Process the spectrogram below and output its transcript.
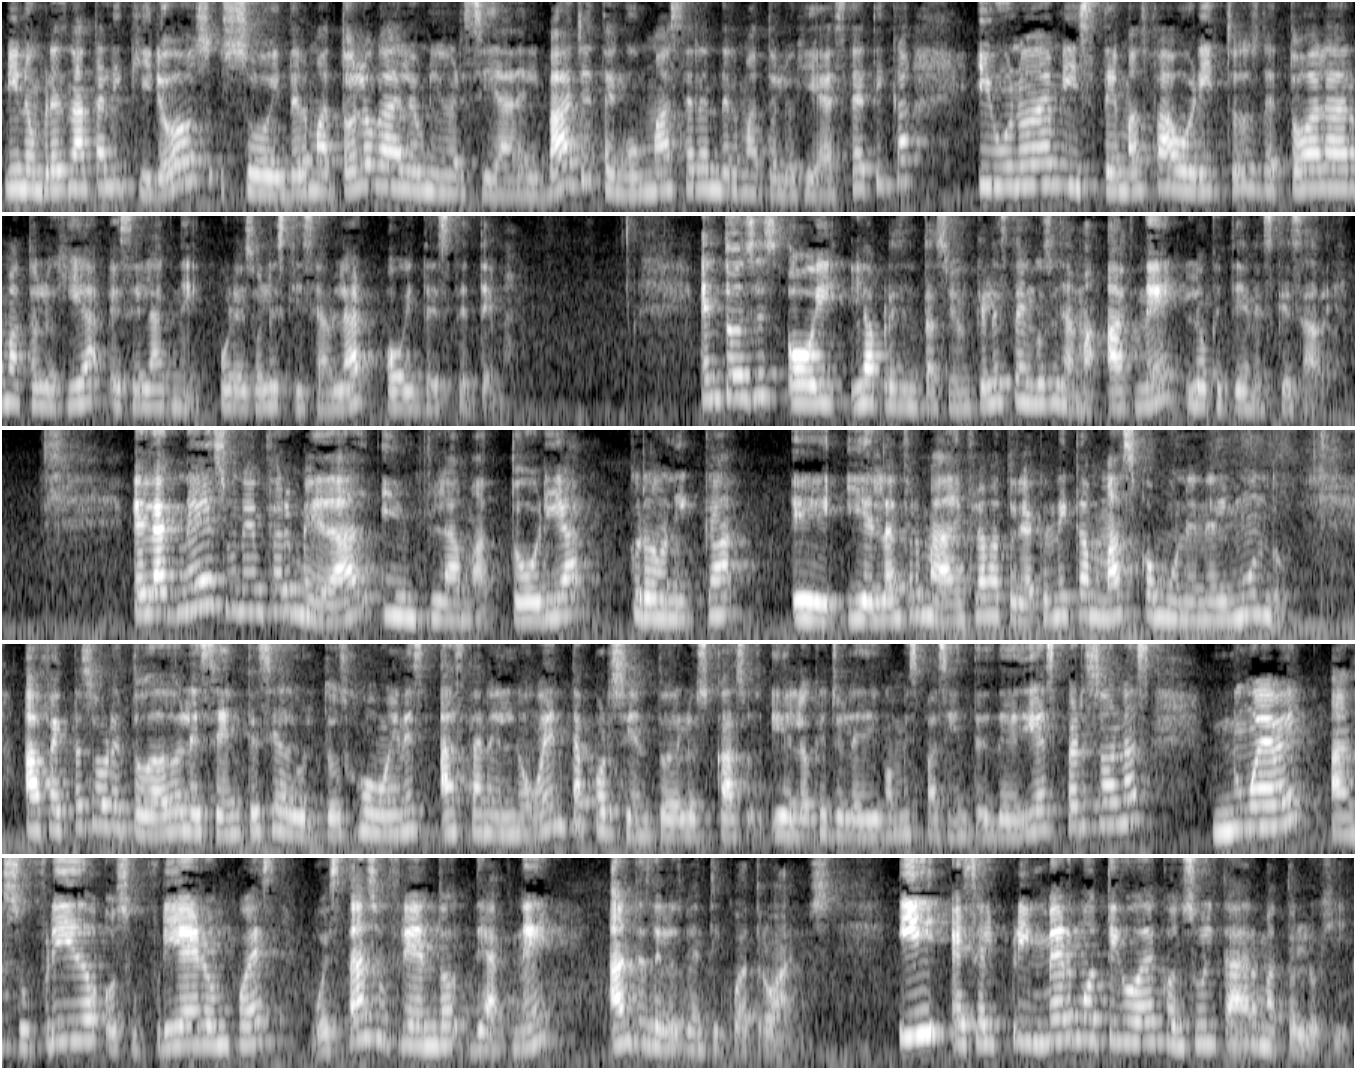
Mi nombre es Natalie Quiroz, soy dermatóloga de la Universidad del Valle, tengo un máster en dermatología estética y uno de mis temas favoritos de toda la dermatología es el acné, por eso les quise hablar hoy de este tema. Entonces hoy la presentación que les tengo se llama Acné, lo que tienes que saber. El acné es una enfermedad inflamatoria crónica eh, y es la enfermedad inflamatoria crónica más común en el mundo. Afecta sobre todo a adolescentes y adultos jóvenes hasta en el 90% de los casos. Y es lo que yo le digo a mis pacientes, de 10 personas, 9 han sufrido o sufrieron pues o están sufriendo de acné antes de los 24 años. Y es el primer motivo de consulta de dermatología.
